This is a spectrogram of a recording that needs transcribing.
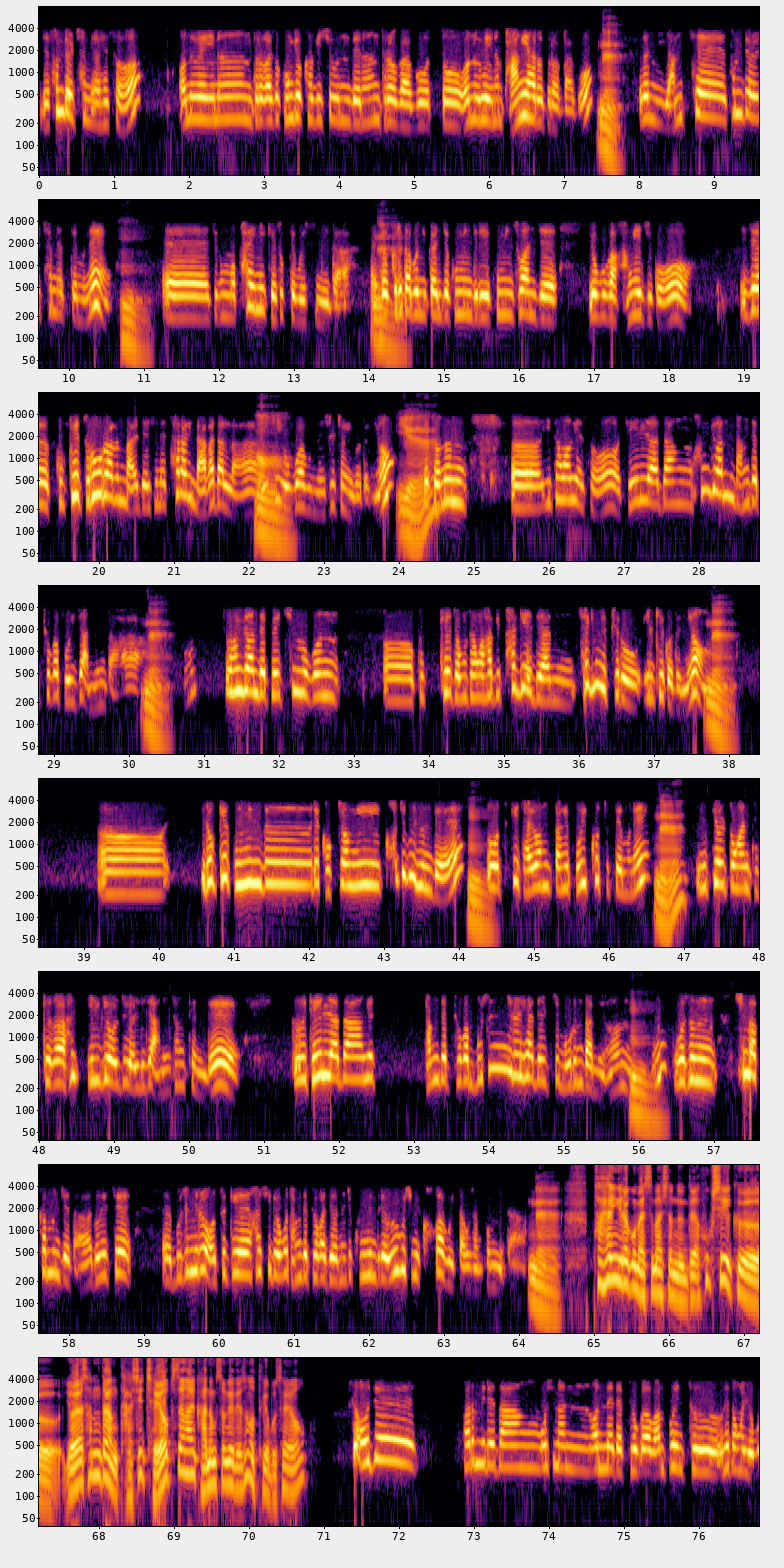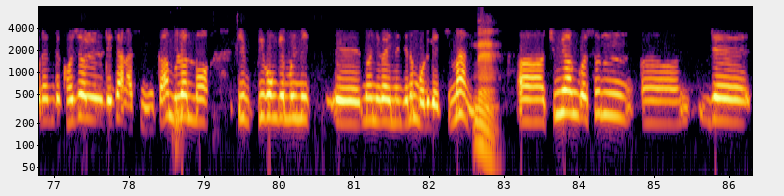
이제 선별 참여해서 어느 회의는 들어가서 공격하기 쉬운 데는 들어가고 또 어느 회의는 방해하러 들어가고 네. 그런 얌체 선별 참여 때문에 음. 에, 지금 뭐 파행이 계속되고 있습니다. 그러니까 네. 그러다 보니까 이제 국민들이 국민 소환제 요구가 강해지고 이제 국회 들어오라는 말 대신에 차라리 나가달라 이렇게 어. 요구하고 있는 실정이거든요. 예. 그래서 저는 어, 이 상황에서 제1야당 황교안 당대표가 보이지 않는다. 네. 지금 황교안 대표의 침묵은 어, 국회 정상화 합의 파기에 대한 책임 유피로 읽히거든요. 네. 어, 이렇게 국민들의 걱정이 커지고 있는데 음. 또 특히 자유한국당의 보이콧 때문에 네. 6개월 동안 국회가 한 1개월도 열리지 않은 상태인데 그 제1야당의 당 대표가 무슨 일을 해야 될지 모른다면 음. 응? 그것은 심각한 문제다. 도대체 에, 무슨 일을 어떻게 하시려고 당대표가 되었는지 국민들의 의구심이 커가고 있다고 저는 봅니다. 네. 파행이라고 말씀하셨는데 혹시 그 여야 3당 다시 재협상할 가능성에 대해서는 어떻게 보세요? 어제 바른미래당 오신환 원내대표가 원포인트 회동을 요구를 했는데 거절되지 않았습니까? 물론 뭐 비, 공개 물밑 에, 논의가 있는지는 모르겠지만 네. 어, 중요한 것은 어, 이제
